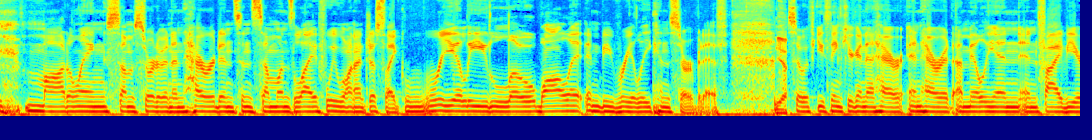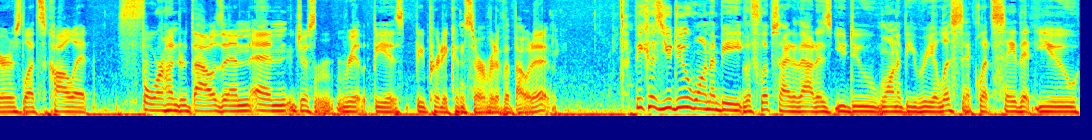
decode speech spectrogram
modeling some sort of an inheritance in someone's life, we want to just like really lowball it and be really conservative. Yeah. So if you think you're going to inherit a million in five years, let's call it 400,000 and just really be, be pretty conservative about it because you do want to be the flip side of that is you do want to be realistic. Let's say that you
